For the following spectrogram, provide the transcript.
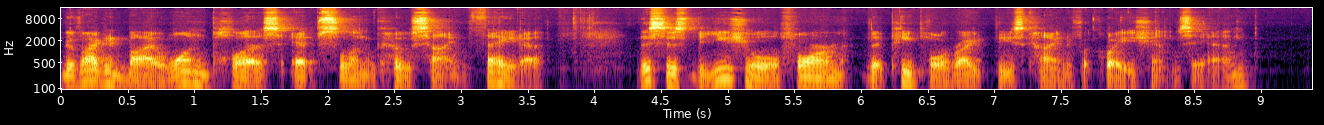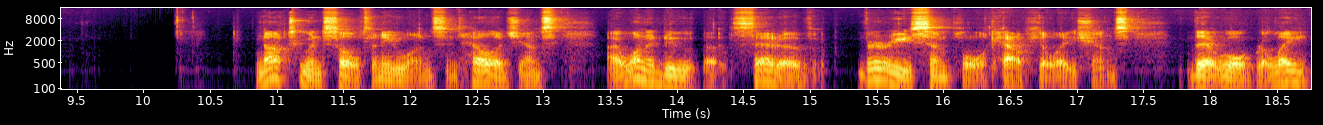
divided by 1 plus epsilon cosine theta. This is the usual form that people write these kind of equations in. Not to insult anyone's intelligence, I want to do a set of very simple calculations that will relate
